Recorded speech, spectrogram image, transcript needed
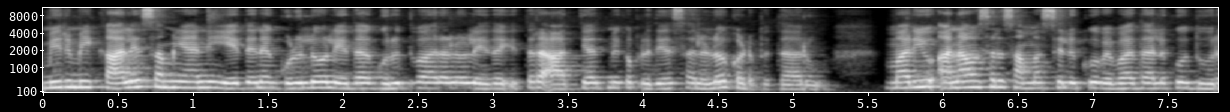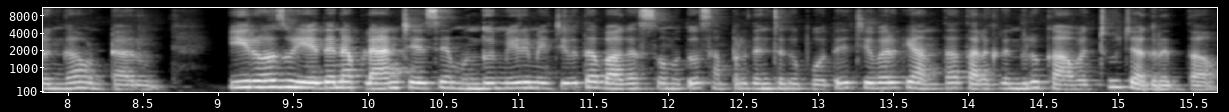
మీరు మీ ఖాళీ సమయాన్ని ఏదైనా గుడిలో లేదా గురుద్వారాలో లేదా ఇతర ఆధ్యాత్మిక ప్రదేశాలలో గడుపుతారు. మరియు అనవసర సమస్యలకు వివాదాలకు దూరంగా ఉంటారు. ఈ రోజు ఏదైనా ప్లాన్ చేసే ముందు మీరు మీ జీవిత భాగస్వామితో సంప్రదించకపోతే చివరికి అంతా తలక్రిందులు కావచ్చు. జాగ్రత్త.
